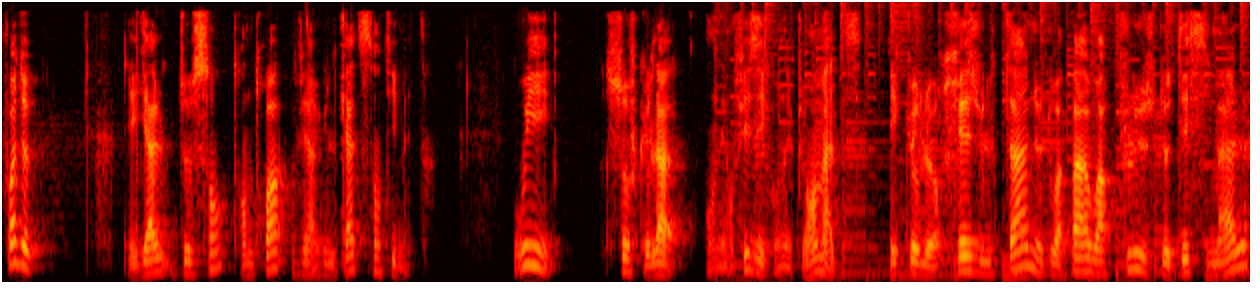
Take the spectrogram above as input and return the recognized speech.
fois 2 égale 233,4 cm. Oui, sauf que là, on est en physique, on n'est plus en maths, et que le résultat ne doit pas avoir plus de décimales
